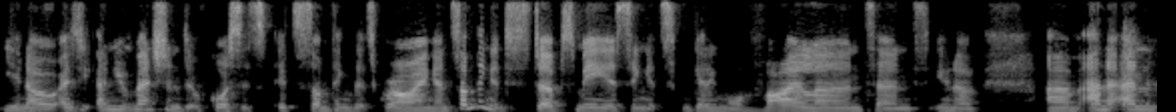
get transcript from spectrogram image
you know, as you, and you mentioned, of course, it's it's something that's growing, and something that disturbs me is seeing it's getting more violent, and you know, um, and and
